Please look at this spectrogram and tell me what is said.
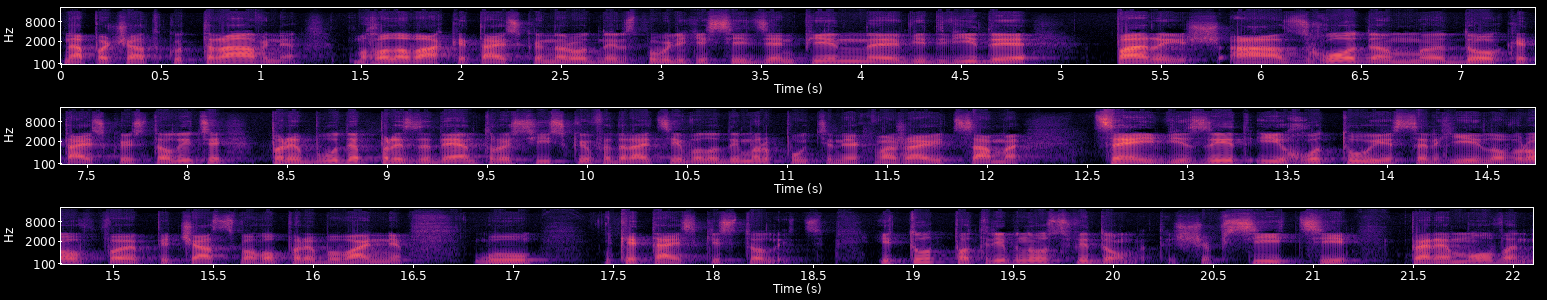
На початку травня голова Китайської Народної Республіки Сі Цзяньпін відвідує. Париж, а згодом до китайської столиці прибуде президент Російської Федерації Володимир Путін. Як вважають саме цей візит і готує Сергій Лавров під час свого перебування у китайській столиці. І тут потрібно усвідомити, що всі ці перемовини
